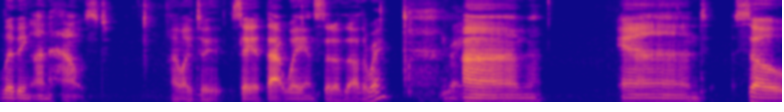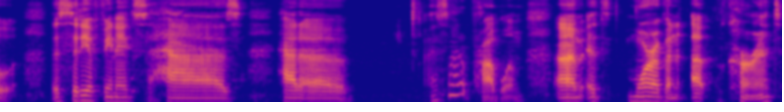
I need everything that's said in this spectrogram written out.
living unhoused. I like to say it that way instead of the other way. Right. Um, and so the city of Phoenix has had a. It's not a problem. Um, it's more of an up current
